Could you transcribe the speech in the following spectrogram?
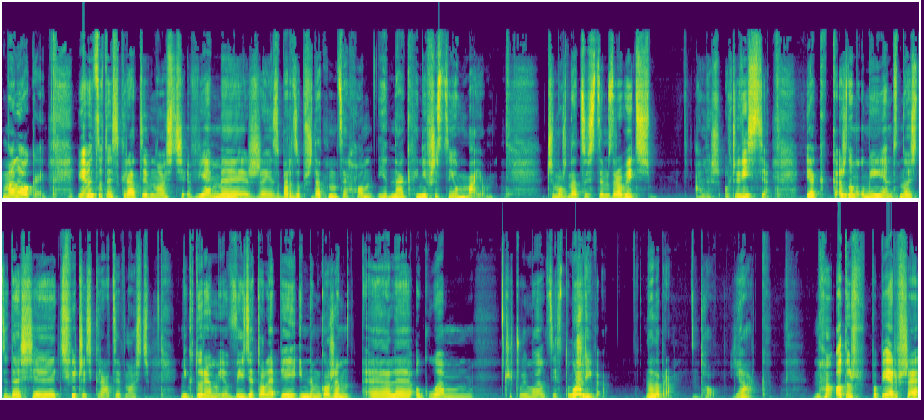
No ale okej, okay. wiemy co to jest kreatywność, wiemy, że jest bardzo przydatną cechą, jednak nie wszyscy ją mają. Czy można coś z tym zrobić? Ależ oczywiście. Jak każdą umiejętność da się ćwiczyć kreatywność. Niektórym wyjdzie to lepiej, innym gorzej, ale ogółem, rzecz ujmując, jest to możliwe. No dobra, to jak? No, otóż po pierwsze,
